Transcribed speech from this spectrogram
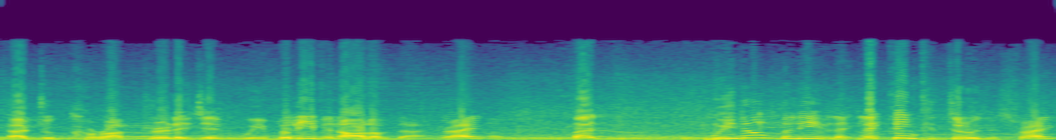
not to corrupt religion. We believe in all of that, right? But we don't believe like, like think through this, right?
